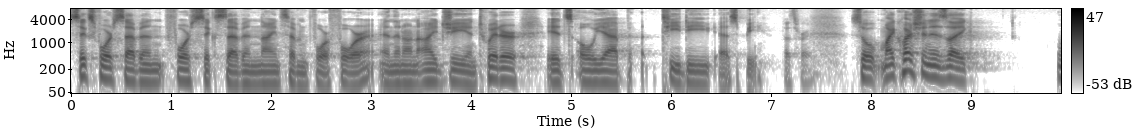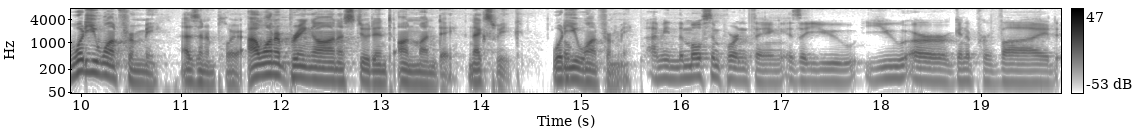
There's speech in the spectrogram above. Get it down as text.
647 467 9744. And then on IG and Twitter, it's OYAP TDSB. That's right. So my question is like, what do you want from me as an employer? I want to bring on a student on Monday next week. What do you want from me? I mean, the most important thing is that you you are going to provide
